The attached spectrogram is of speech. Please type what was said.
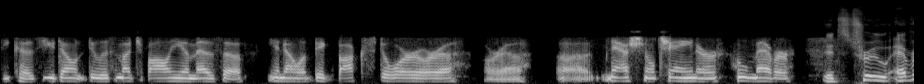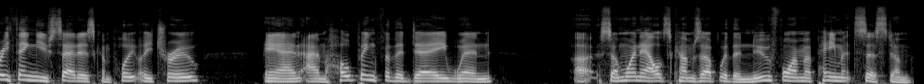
because you don't do as much volume as a you know a big box store or a or a, a national chain or whomever. It's true. Everything you said is completely true, and I'm hoping for the day when uh, someone else comes up with a new form of payment system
